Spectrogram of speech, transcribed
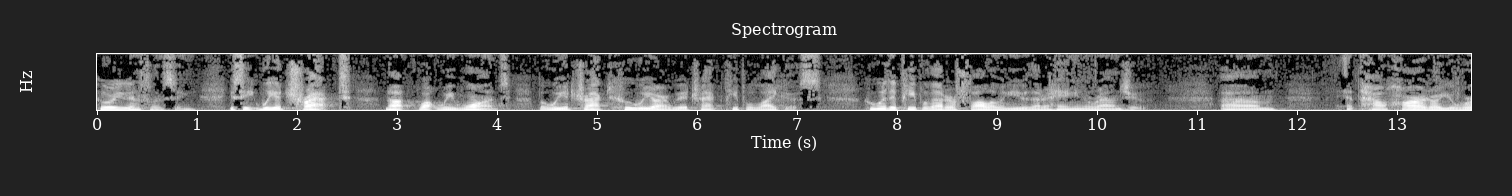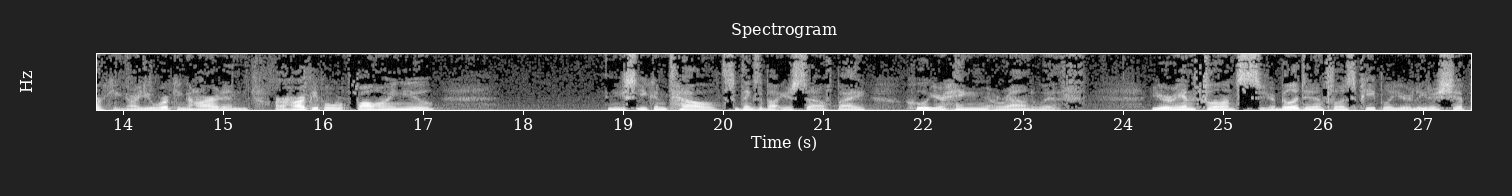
Who are you influencing? You see, we attract not what we want, but we attract who we are. We attract people like us. Who are the people that are following you, that are hanging around you? Um, how hard are you working? Are you working hard and are hard people following you? And you, you can tell some things about yourself by who you're hanging around with. Your influence, your ability to influence people, your leadership,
